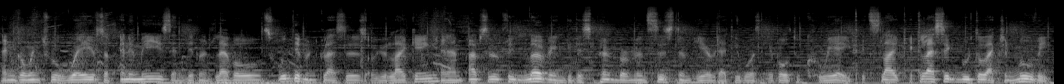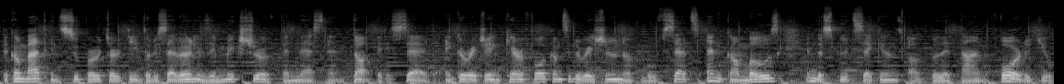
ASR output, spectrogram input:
and going through waves of enemies and different levels with different classes of your liking and I'm absolutely loving the dismemberment system here that he was able to create. It's like a classic brutal action movie. The combat in Super 1337 is a mixture of finesse and thought it is said, encouraging careful consideration of move sets and combos in the split seconds of bullet time afforded you.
